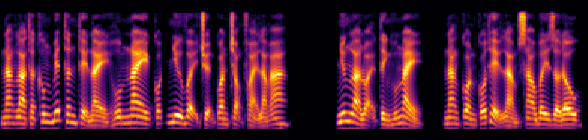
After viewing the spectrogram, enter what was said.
Nàng là thật không biết thân thể này hôm nay có như vậy chuyện quan trọng phải làm A. Nhưng là loại tình huống này, nàng còn có thể làm sao bây giờ đâu.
